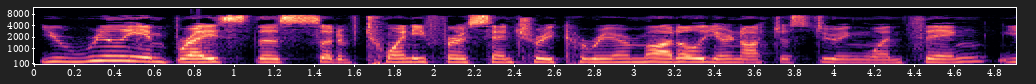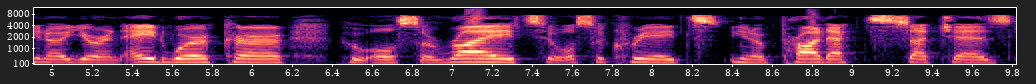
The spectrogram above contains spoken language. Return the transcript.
you really embrace this sort of 21st century career model. You're not just doing one thing. You know, you're an aid worker who also writes, who also creates you know products such as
